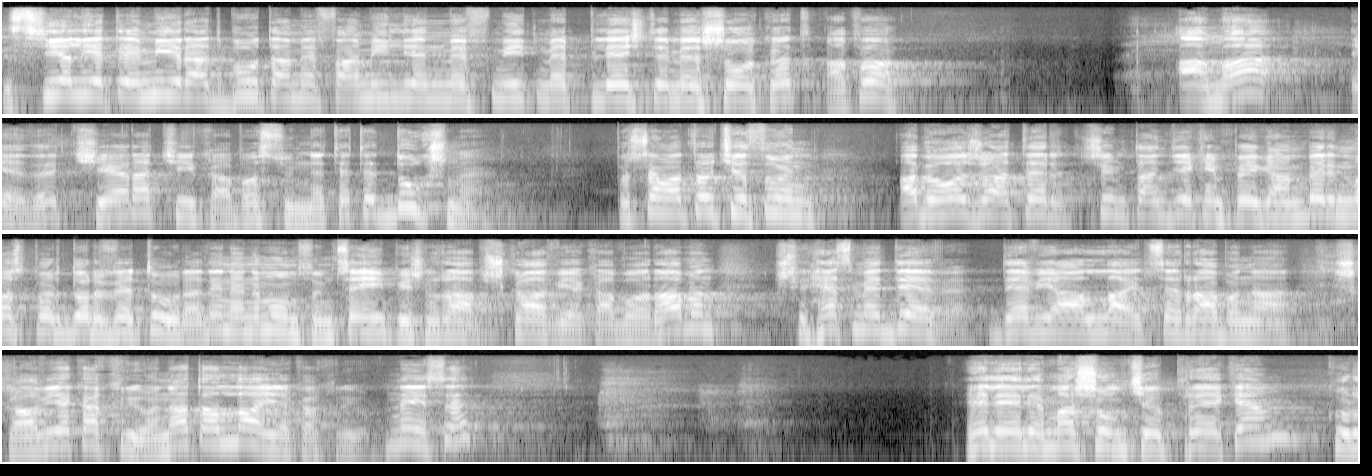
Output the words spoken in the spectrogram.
Sjelljet e mira të buta me familjen, me fëmijët, me pleqtë e me shokët, apo? Ama edhe qera që i ka bë sunnetet e dukshme. Për shembull ato që thonë A be hoxha atherë qi ta ndjekim pejgamberin mos përdor vetura. Dhe ne në mund thonë, pse hipish në rrabë, shkavi e ka bo rrabën, hec me deve, devja e Allahit, se rrabën a shkavi e ka kriju, e atë Allahi e ka kriju. Nejse, Hele hele ma shumë që prekem, kur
